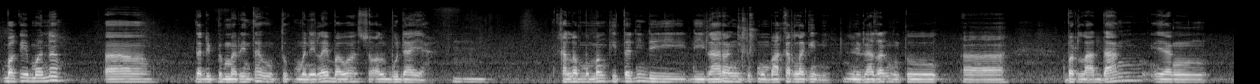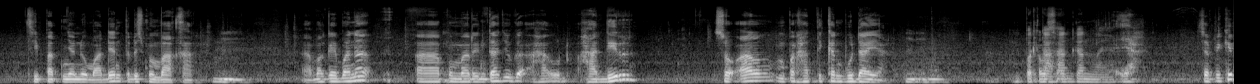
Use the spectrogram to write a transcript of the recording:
bagaimana eh, dari pemerintah untuk menilai bahwa soal budaya Mm-mm. kalau memang kita ini di- dilarang untuk membakar lagi nih, Iya. dilarang untuk uh, berladang yang sifatnya nomaden terus membakar. Nah, bagaimana uh, pemerintah juga ha- hadir soal memperhatikan budaya? Pertahankan lah ya. Ya, saya pikir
